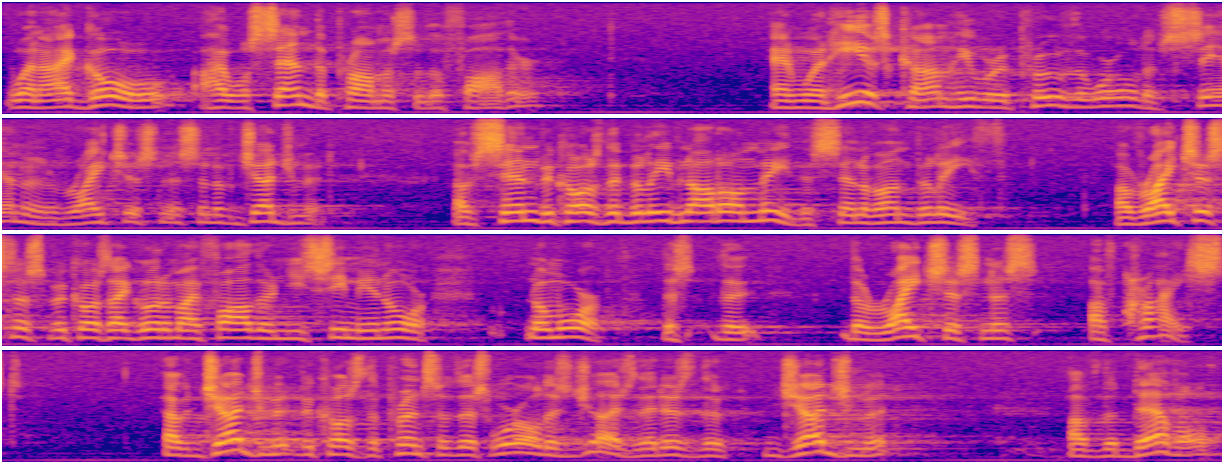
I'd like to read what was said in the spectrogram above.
when I go, I will send the promise of the Father. And when he has come, he will reprove the world of sin and of righteousness and of judgment of sin because they believe not on me, the sin of unbelief, of righteousness because I go to my Father and you see me no more, no more. The, the, the righteousness of Christ, of judgment because the prince of this world is judged. That is the judgment of the devil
